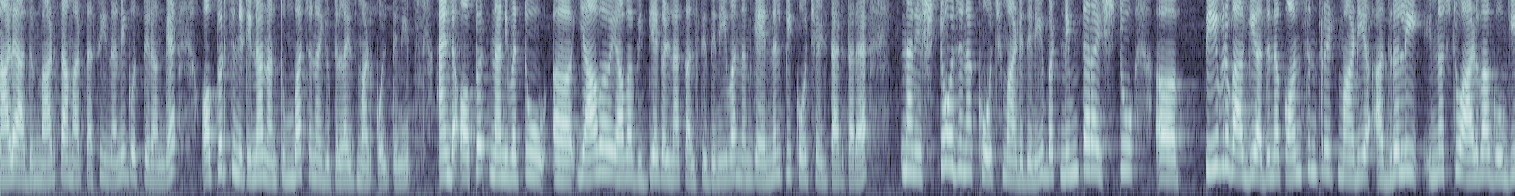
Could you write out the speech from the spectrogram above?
ನಾಳೆ ಅದನ್ನು ಮಾಡ್ತಾ ಮಾಡ್ತಾ ಸಿ, ನನಗೆ ಗೊತ್ತಿರೋಂಗೆ ಆಪರ್ಚುನಿಟಿನ ನಾನು ತುಂಬ ಚೆನ್ನಾಗಿ ಯುಟಿಲೈಸ್ ಮಾಡ್ಕೊಳ್ತೀನಿ. ಆ್ಯಂಡ್ ಆಪರ್ ನಾನಿವತ್ತು ಯಾವ ಯಾವ ವಿದ್ಯೆಗಳನ್ನ ಕಲ್ತಿದ್ದೀನಿ. ಇವನ್ ನನಗೆ ಎನ್ ಎಲ್ ಪಿ ಕೋಚ್ ಹೇಳ್ತಾ ಇರ್ತಾರೆ. ನಾನು ಎಷ್ಟೋ ಜನ ಕೋಚ್ ಮಾಡಿದ್ದೀನಿ ಬಟ್ ನಿಮ್ಮ ಥರ ಇಷ್ಟು ತೀವ್ರವಾಗಿ ಅದನ್ನು ಕಾನ್ಸಂಟ್ರೇಟ್ ಮಾಡಿ ಅದರಲ್ಲಿ ಇನ್ನಷ್ಟು ಆಳವಾಗಿ ಹೋಗಿ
